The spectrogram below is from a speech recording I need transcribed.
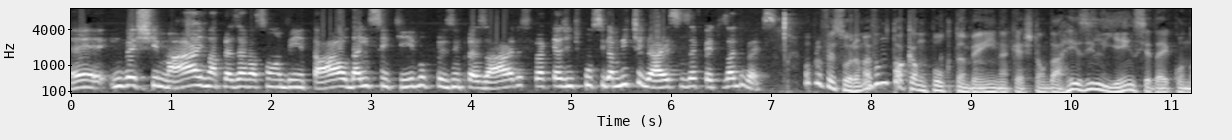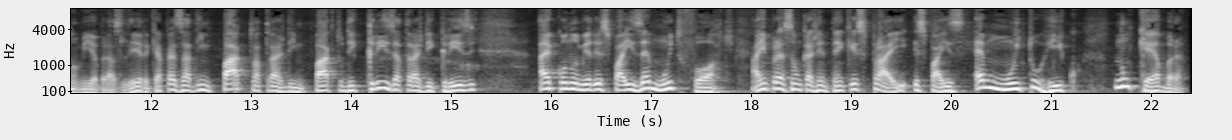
é, investir mais na preservação ambiental, dar incentivo para os empresários para que a gente consiga mitigar esses efeitos adversos. Ô professora, mas vamos tocar um pouco também na questão da resiliência da economia brasileira, que apesar de impacto atrás de impacto, de crise atrás de crise, a economia desse país é muito forte. A impressão que a gente tem é que esse país, esse país é muito rico, não quebra.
